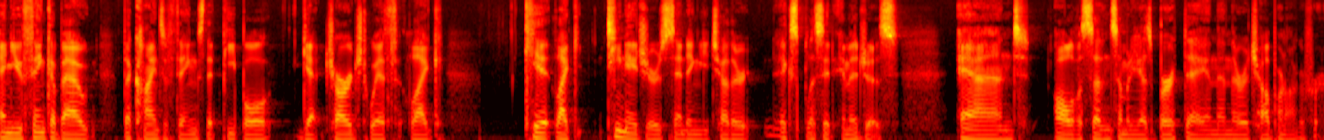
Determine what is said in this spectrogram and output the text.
And you think about the kinds of things that people get charged with like kid like teenagers sending each other explicit images and all of a sudden somebody has a birthday and then they're a child pornographer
